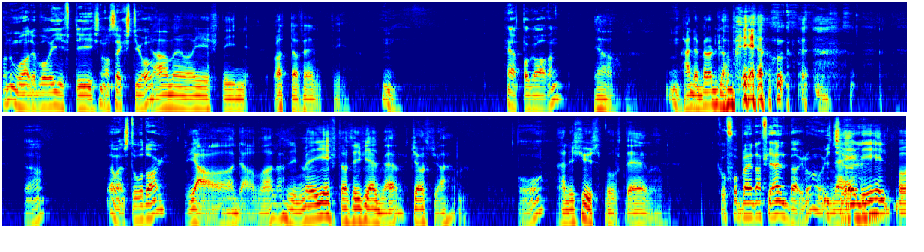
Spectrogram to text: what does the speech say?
Og nå har dere vært gift i snart 60 år? Ja, vi var gift i 58. Hmm. Her på gården? Ja. Hadde bryllup her. Ja. Det var en stor dag. Ja, da var det Vi gifta oss i Fjellberg, kirke. Og Hadde skyssbort der. hvorfor ble det Fjellberg, da? Ikke Nei, de holdt på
